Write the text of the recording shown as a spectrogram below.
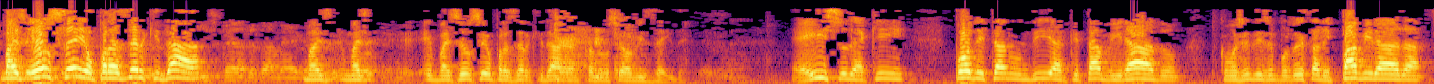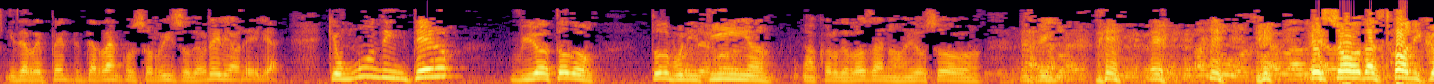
mas eu sei o prazer que dá, mas, mas é, mas eu sei o prazer que dá quando você ouve Zeide. É isso daqui. Pode estar num dia que está virado, como a gente diz em português, está de pá virada, e de repente te arranca um sorriso de orelha a orelha, que o mundo inteiro virou todo, todo bonitinho. Não, cor de rosa não, eu sou. Enfim. eu sou daltônico.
